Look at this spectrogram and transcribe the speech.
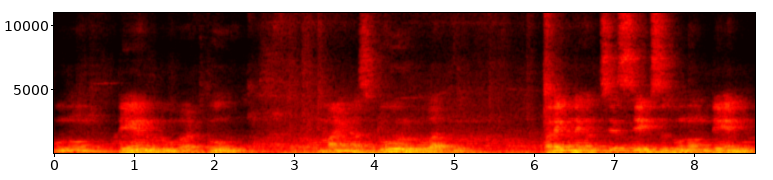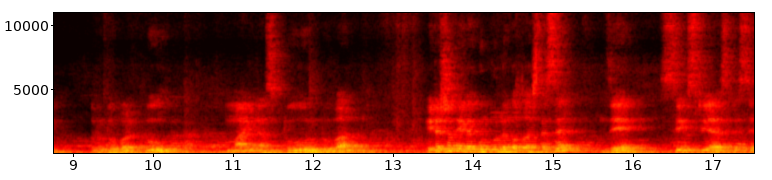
গুণন ten root over two minus two root over two তাহলে এখানে হচ্ছে সিক্স গুণন ten root over two minus two root over এটার সাথে এটা গুণ করলে কত আসতেছে? যে সিক্সটি আসতেছে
